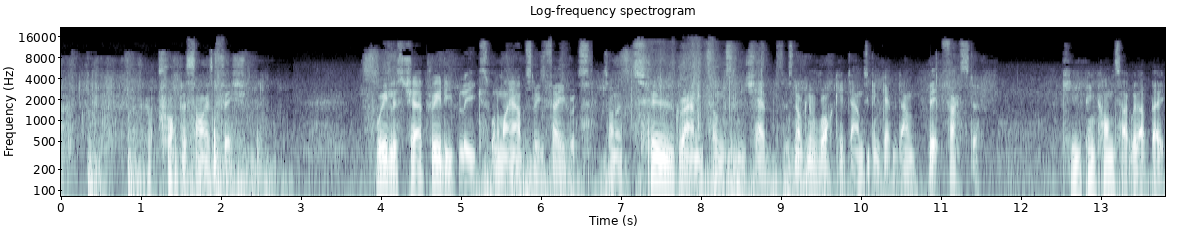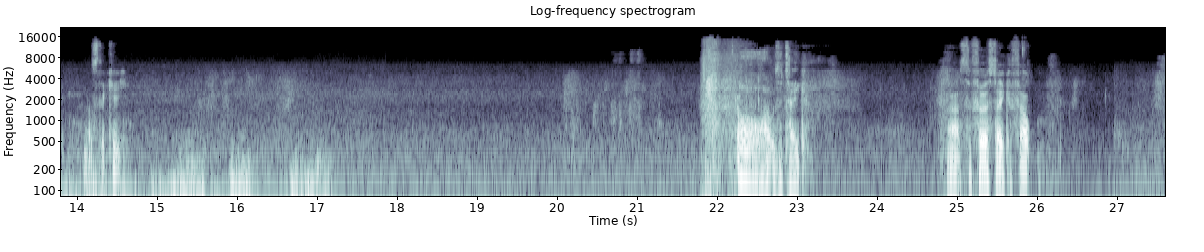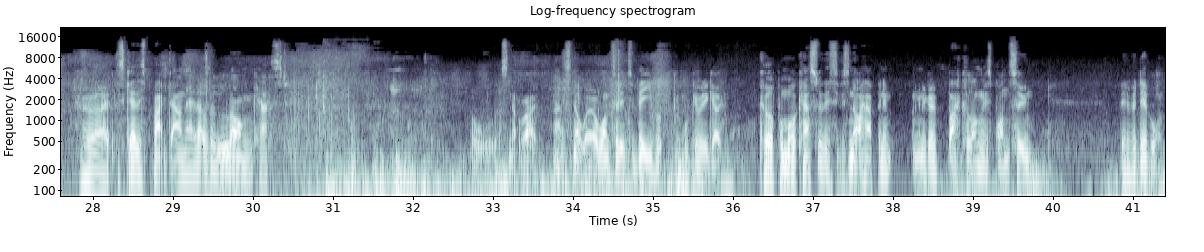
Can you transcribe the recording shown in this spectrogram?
like a proper sized fish. Weedless cheb, 3D bleak is one of my absolute favourites. It's on a two gram tungsten cheb, so it's not going to rock it down, it's going to get me down a bit faster. Keep in contact with that bait, that's the key. Oh, that was a take. That's the first take I felt. All right, let's get this back down there. That was a long cast. Oh, that's not right. That's not where I wanted it to be, but we'll give it a go. Couple more casts with this. If it's not happening, I'm going to go back along this pontoon. Bit of a dibble.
